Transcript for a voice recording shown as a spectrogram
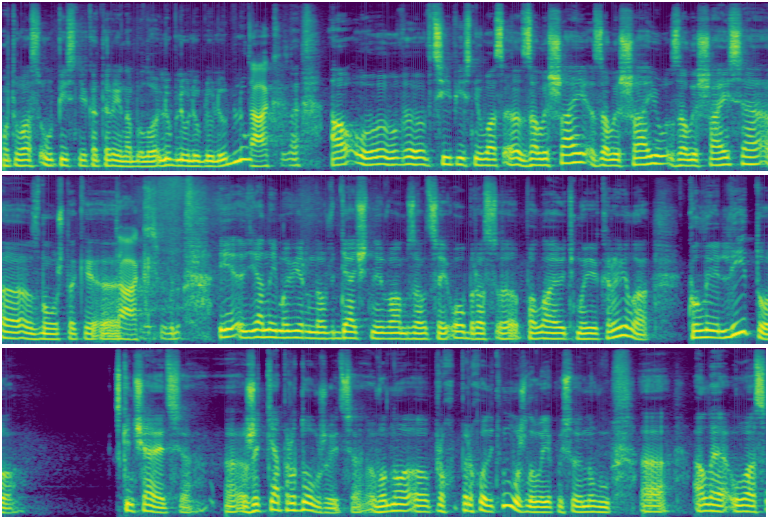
От у вас у пісні Катерина було люблю, люблю, люблю. Так. А о, в- в цій пісні у вас залишай, залишаю, залишайся. Знову ж таки, Так. і я неймовірно вдячний вам за цей образ Палають мої крила. Коли літо скінчається, е, життя продовжується, воно е, переходить, ну, можливо, якусь нову, е, але у вас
